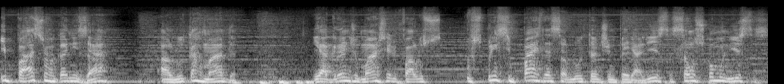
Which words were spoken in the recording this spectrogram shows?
e passa a organizar a luta armada. E a grande marcha ele fala os, os principais nessa luta anti-imperialista são os comunistas.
